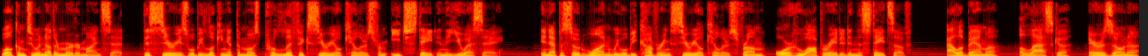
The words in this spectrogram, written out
Welcome to another Murder Mindset. This series will be looking at the most prolific serial killers from each state in the USA. In episode 1, we will be covering serial killers from or who operated in the states of Alabama, Alaska, Arizona,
